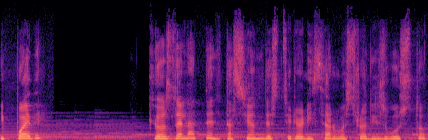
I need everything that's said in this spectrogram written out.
Y puede que os dé la tentación de exteriorizar vuestro disgusto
